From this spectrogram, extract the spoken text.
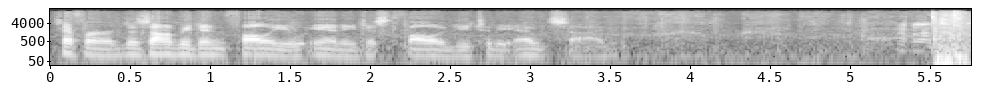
Except for the zombie didn't follow you in, he just followed you to the outside. Ah, well, that's okay.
